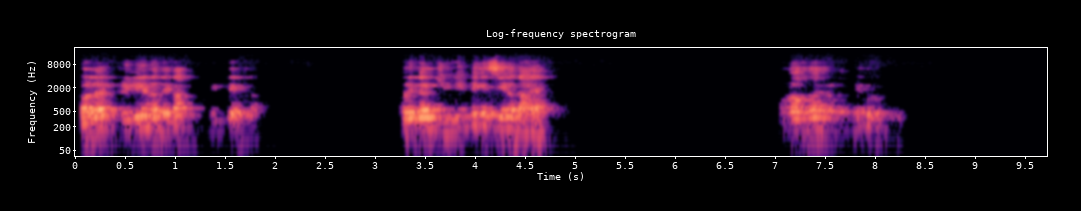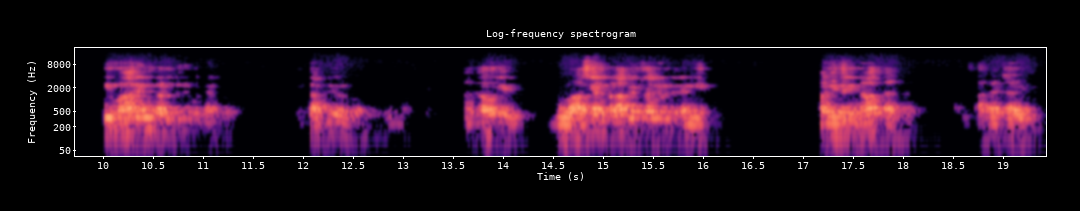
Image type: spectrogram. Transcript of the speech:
ඩොලර් ට්‍රිලියන දෙකක් පිටේකලා. ඇමරිකන් GDP එකේ 10ක්. මොනවද කරන්නේ මේගොල්ලෝ? මේ වාරෙන් ගණන් දෙනකොට යනවා. ඒක අපි ලංකාවගේ ආසියානු කලාපයෙන් සල්ලි වලට ගන්නේ. මම ඉතින් නවත්තන්න. අපි සාකච්ඡාවේදී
